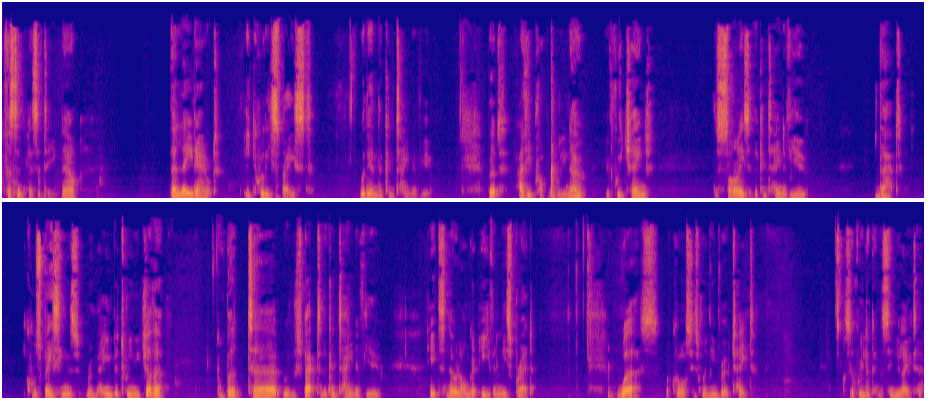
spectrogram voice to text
for simplicity. Now, they're laid out equally spaced within the container view. But as you probably know, if we change the size of the container view, that equal spacings remain between each other, but uh, with respect to the container view, it's no longer evenly spread. Worse, of course, is when you rotate. So if we look in the simulator,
